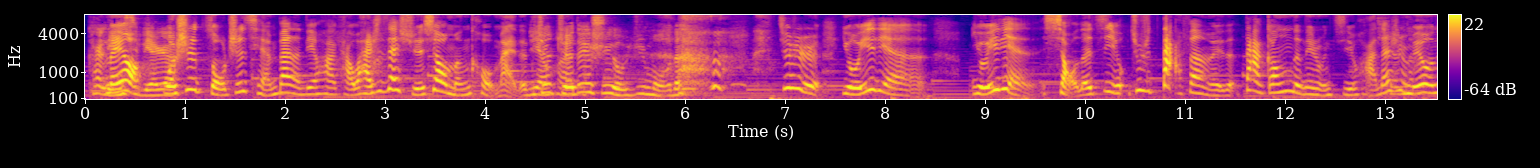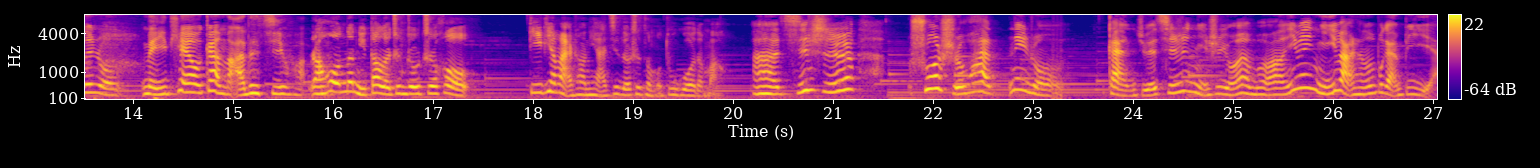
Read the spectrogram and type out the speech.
开始没有联系别，人。我是走之前办的电话卡，我还是在学校门口买的你电话卡，就绝对是有预谋的。就是有一点。有一点小的计，就是大范围的大纲的那种计划，但是没有那种每一天要干嘛的计划。然后，那你到了郑州之后，第一天晚上你还记得是怎么度过的吗？啊，其实说实话，那种感觉其实你是永远不会忘的，因为你一晚上都不敢闭眼。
